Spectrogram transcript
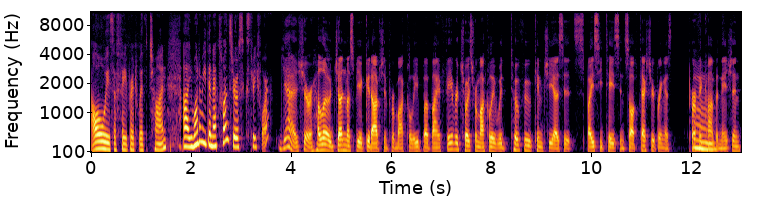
Always a favorite with Chun. Uh, you want to read the next one? 0634? Yeah, sure. Hello, Jun must be a good option for makgeolli, but my favorite choice for makgeolli with tofu kimchi as its spicy taste and soft texture bring a perfect combination.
